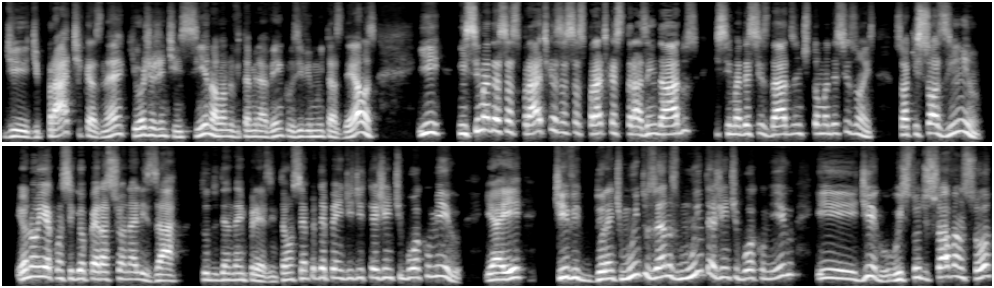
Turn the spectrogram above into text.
de, de, práticas, né? Que hoje a gente ensina lá no Vitamina V, inclusive muitas delas. E em cima dessas práticas, essas práticas trazem dados, em cima desses dados a gente toma decisões. Só que sozinho eu não ia conseguir operacionalizar tudo dentro da empresa. Então sempre dependi de ter gente boa comigo. E aí tive durante muitos anos muita gente boa comigo e digo, o estúdio só avançou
